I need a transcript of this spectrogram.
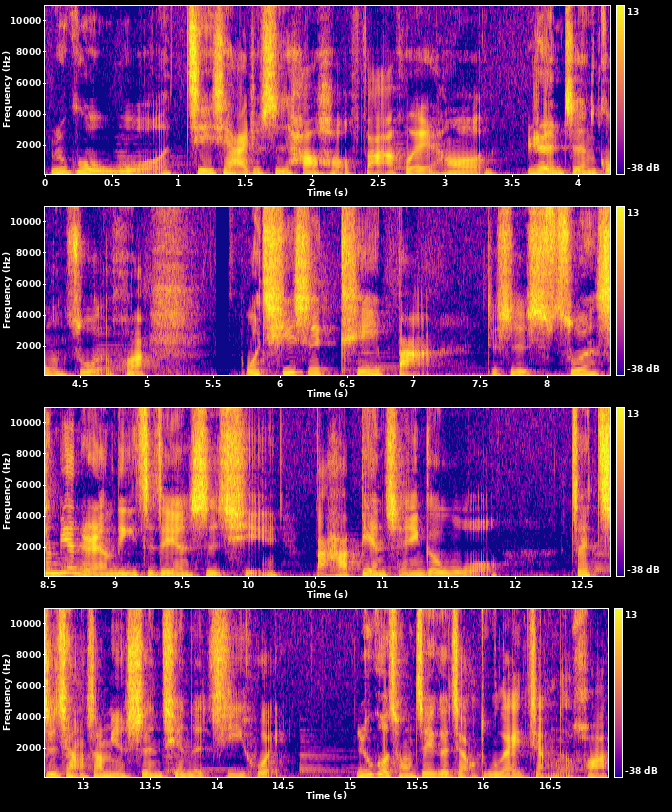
如果我接下来就是好好发挥，然后认真工作的话，我其实可以把就是所有身边的人离职这件事情，把它变成一个我。在职场上面升迁的机会，如果从这个角度来讲的话，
